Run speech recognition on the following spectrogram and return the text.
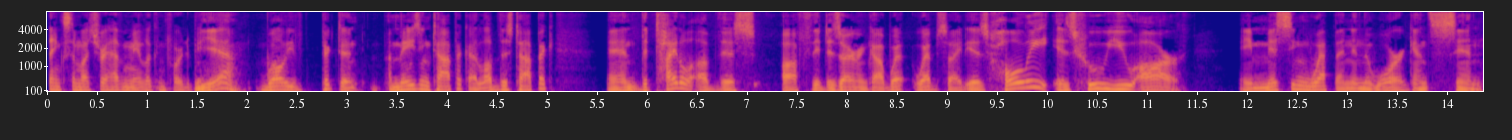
Thanks so much for having me. Looking forward to being Yeah. Well, you've picked an amazing topic. I love this topic. And the title of this off the Desiring God we- website is Holy is Who You Are, a Missing Weapon in the War Against Sin.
